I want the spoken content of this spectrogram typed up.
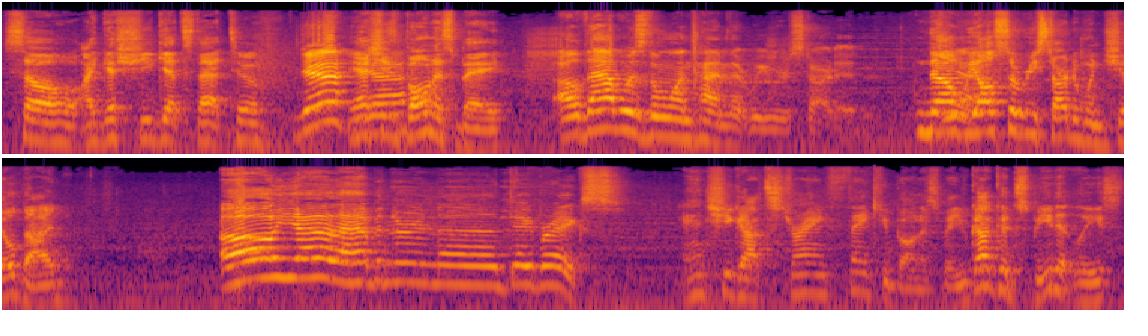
so I guess she gets that too. yeah, Yeah, she's bonus bay. Oh, that was the one time that we restarted. No, Yeah. we also restarted when Jill died, Oh yeah, that happened during uh, day breaks. and she got strength. Thank you, bonus bay. You got good speed at least.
